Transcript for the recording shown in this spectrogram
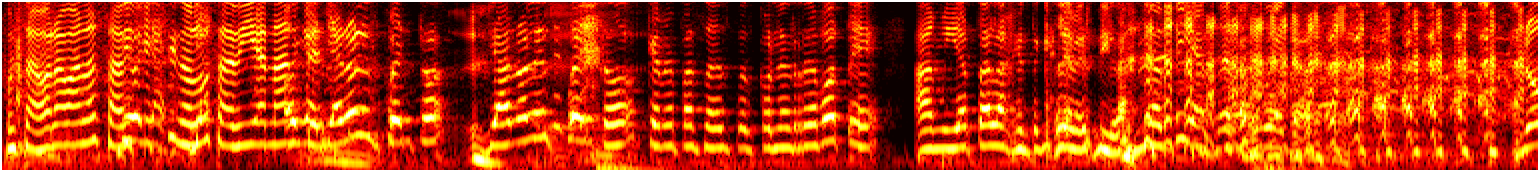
Pues ahora van a saber si no lo sabían antes. Oigan, ya no les cuento, ya no les cuento qué me pasó después con el rebote. A mí y a toda la gente que le vendí las pastillas, pero bueno. No,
